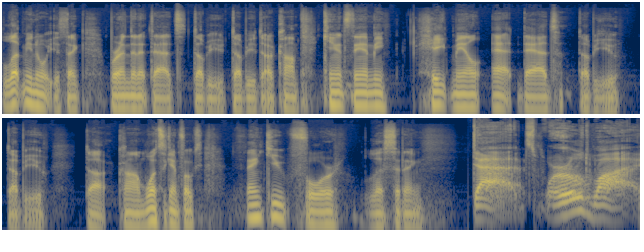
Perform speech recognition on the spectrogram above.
Let me know what you think. Brendan at dadsww.com. Can't stand me. Hate mail at dadsww.com. Once again, folks, thank you for listening. Dads Worldwide.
